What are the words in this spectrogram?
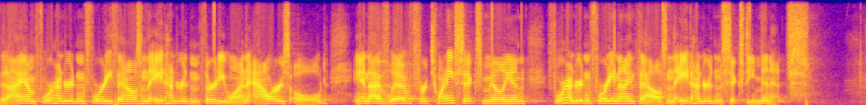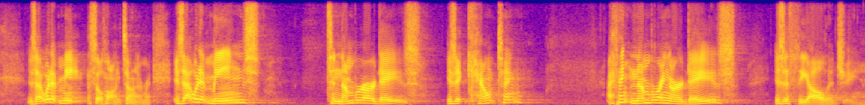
that I am 440,831 hours old, and I've lived for 26,449,860 minutes. Is that what it means? That's a long time, right? Is that what it means to number our days? Is it counting? I think numbering our days is a theology.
